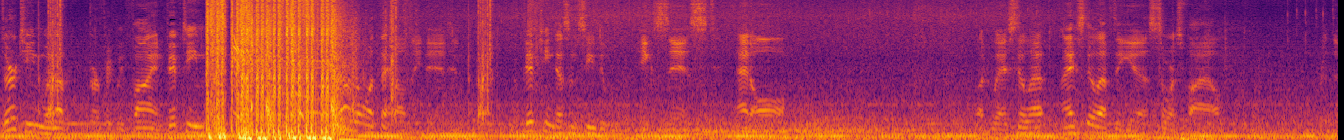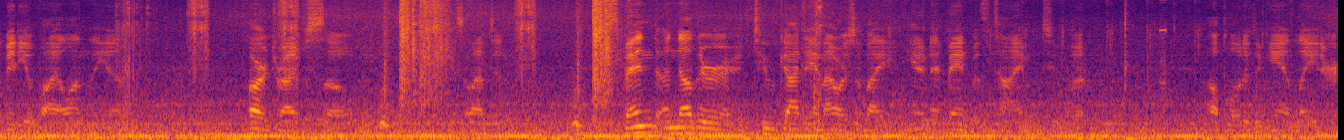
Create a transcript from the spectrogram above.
13 went up perfectly fine. 15, I don't know what the hell they did. 15 doesn't seem to exist at all. Luckily, I still have I still have the uh, source file or the video file on the uh, hard drive, so To spend another two goddamn hours of my internet bandwidth time to uh, upload it again later.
